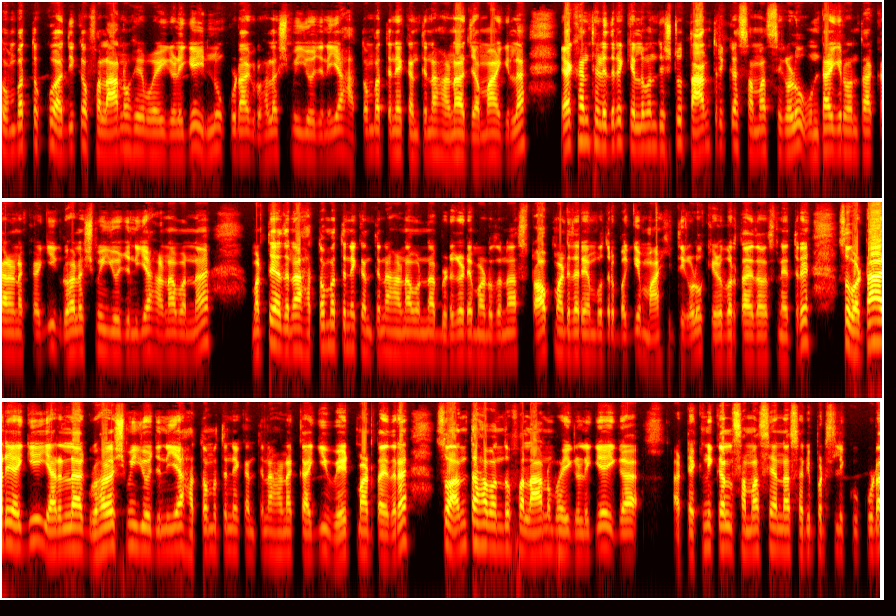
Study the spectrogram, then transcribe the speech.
ತೊಂಬತ್ತಕ್ಕೂ ಅಧಿಕ ಫಲಾನುಭವಿಗಳಿಗೆ ಇನ್ನೂ ಕೂಡ ಗೃಹಲಕ್ಷ್ಮಿ ಯೋಜನೆಯ ಹತ್ತೊಂಬತ್ತನೇ ಕಂತಿನ ಹಣ ಜಮಾ ಆಗಿಲ್ಲ. ಯಾಕಂತ ಹೇಳಿದ್ರೆ ಕೆಲವೊಂದಿಷ್ಟು ತಾಂತ್ರಿಕ ಸಮಸ್ಯೆಗಳು ಉಂಟಾಗಿರುವಂತಹ ಕಾರಣಕ್ಕಾಗಿ ಗೃಹಲಕ್ಷ್ಮಿ ಯೋಜನೆಯ ಹಣವನ್ನ ಮತ್ತೆ ಅದನ್ನ ಹತ್ತೊಂಬತ್ತನೇ ಕಂತಿನ ಹಣವನ್ನ ಬಿಡುಗಡೆ ಮಾಡೋದನ್ನ ಸ್ಟಾಪ್ ಮಾಡಿದ್ದಾರೆ ಎಂಬುದರ ಬಗ್ಗೆ ಮಾಹಿತಿಗಳು ಕೇಳಿಬರ್ತಾ ಇದಾವೆ ಸ್ನೇಹಿತರೆ. ಸೊ, ಒಟ್ಟಾರೆಯಾಗಿ ಯಾರೆಲ್ಲ ಗೃಹಲಕ್ಷ್ಮಿ ಯೋಜನೆಯ ಹತ್ತೊಂಬತ್ತನೇ ಕಂತಿನ ಹಣಕ್ಕಾಗಿ ವೇಟ್ ಮಾಡ್ತಾ ಇದ್ದಾರೆ ಸೊ, ಅಂತಹ ಒಂದು ಫಲಾನುಭವಿಗಳಿಗೆ ಈಗ ಟೆಕ್ನಿಕಲ್ ಸಮಸ್ಯೆಯನ್ನ ಸರಿಪಡಿಸಲಿಕ್ಕೂ ಕೂಡ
